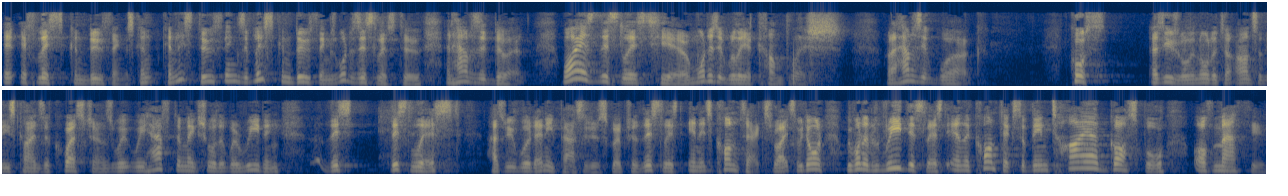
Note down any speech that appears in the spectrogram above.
If lists can do things. Can, can lists do things? If lists can do things, what does this list do? And how does it do it? Why is this list here? And what does it really accomplish? Right? How does it work? Of course, as usual, in order to answer these kinds of questions, we, we have to make sure that we're reading this, this list as we would any passage of scripture, this list in its context, right? So we don't, we want to read this list in the context of the entire gospel of Matthew.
